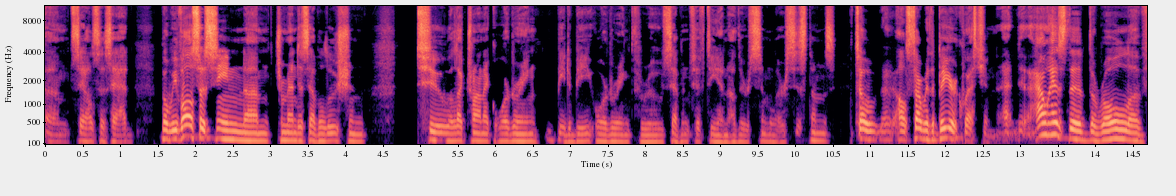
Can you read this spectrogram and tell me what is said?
um, sales has had. But we've also seen um, tremendous evolution to electronic ordering, B2B ordering through SevenFifty and other similar systems. So uh, I'll start with a bigger question. Uh, how has the, the role of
